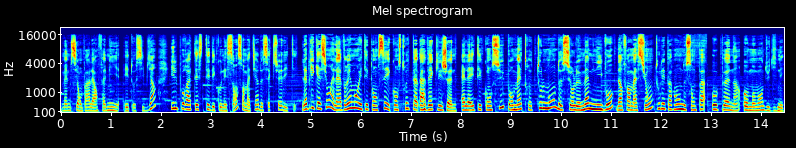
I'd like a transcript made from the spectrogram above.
même si en parler en famille est aussi bien, il pourra tester des connaissances en matière de sexualité. L'application, elle a vraiment été pensée et construite avec les jeunes. Elle a été conçue pour mettre tout le monde sur le même niveau d'information. Tous les parents ne sont pas open hein, au moment du dîner.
